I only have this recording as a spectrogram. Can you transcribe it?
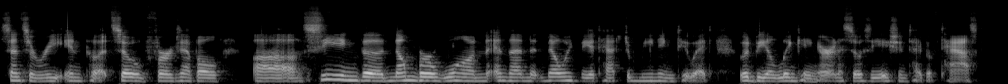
sensory input. So for example, uh, seeing the number one and then knowing the attached meaning to it would be a linking or an association type of task.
